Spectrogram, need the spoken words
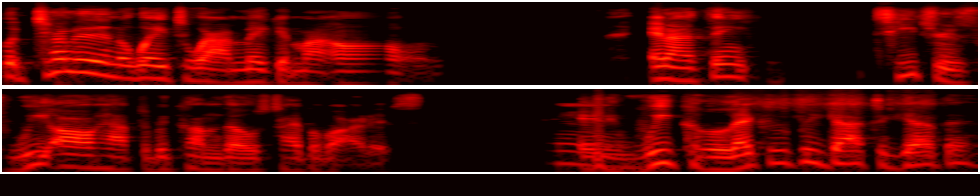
but turn it in a way to where I make it my own. And I think teachers, we all have to become those type of artists. Mm. And if mm. we collectively got together,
